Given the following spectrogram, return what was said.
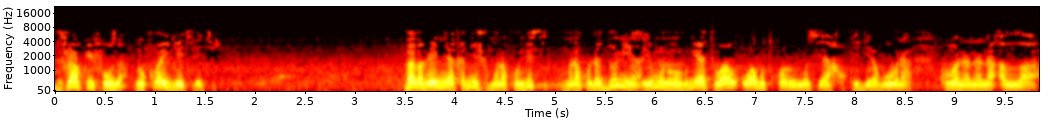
dushobora kwifuza ni ukubaho babagaho imyaka myinshi. Umuntu akunda isi umuntu akunda duniya iyo umuntu mubwiye ati wagutwara uyu munsi yaka ukigira kubona kubonana na Allah.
